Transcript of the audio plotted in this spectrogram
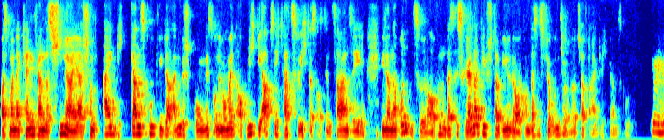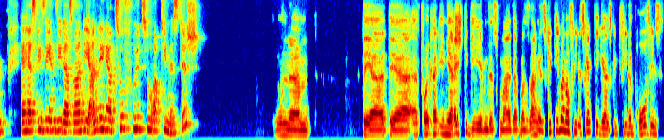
was man erkennen kann, dass China ja schon eigentlich ganz gut wieder angesprungen ist und im Moment auch nicht die Absicht hat, so wie ich das aus den Zahlen sehe, wieder nach unten zu laufen. Das ist relativ stabil dort und das ist für unsere Wirtschaft eigentlich ganz gut. Mhm. Herr Hess, wie sehen Sie das? Waren die Anleger zu früh zu optimistisch? Nun, ähm, der, der Erfolg hat Ihnen ja recht gegeben, das mal darf man sagen. Es gibt immer noch viele Skeptiker, es gibt viele Profis,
